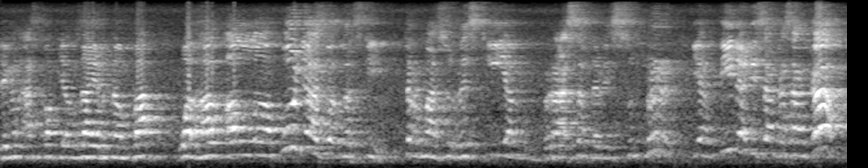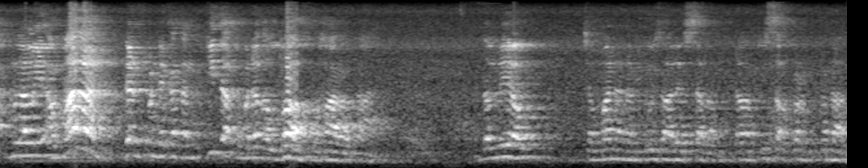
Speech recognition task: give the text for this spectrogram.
dengan asbab yang zahir nampak, walhal Allah punya asbab rezeki, termasuk rezeki yang berasal dari sumber yang tidak disangka-sangka melalui amalan dan pendekatan kita kepada Allah Subhanahu wa taala. Dan beliau macam mana Nabi Musa alaihissalam dalam kisah Quran terkenal.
